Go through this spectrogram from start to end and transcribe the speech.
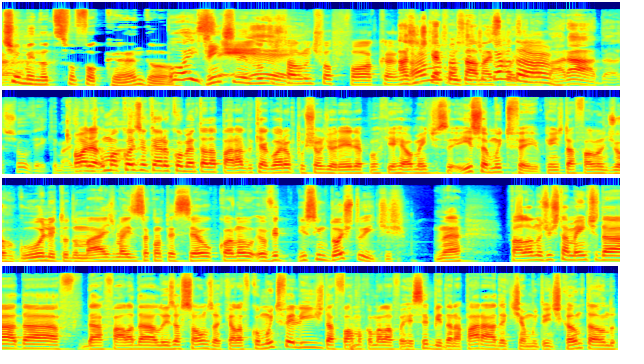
21 minutos fofocando. Pois 20 é. minutos falando de fofoca. A gente Ah, quer contar mais coisa da parada? Deixa eu ver que mais. Olha, uma coisa que eu quero comentar da parada, que agora é um puxão de orelha, porque realmente isso, isso é muito feio. Porque a gente tá falando de orgulho e tudo mais, mas isso aconteceu quando eu vi isso em dois tweets, né? Falando justamente da, da, da fala da Luísa Sonza, que ela ficou muito feliz da forma como ela foi recebida na parada, que tinha muita gente cantando,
